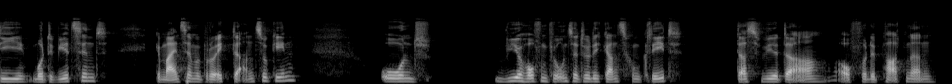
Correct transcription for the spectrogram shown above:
die motiviert sind, gemeinsame Projekte anzugehen. Und wir hoffen für uns natürlich ganz konkret, dass wir da auch von den Partnern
